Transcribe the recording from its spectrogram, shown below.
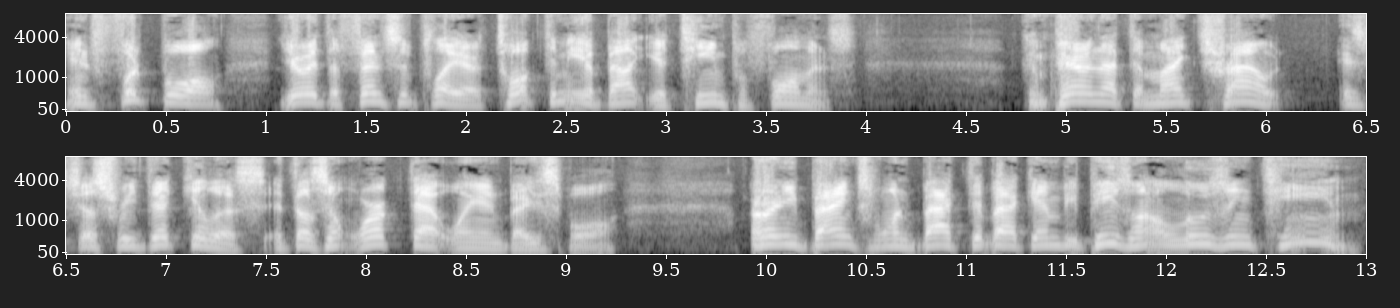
In football, you're a defensive player. Talk to me about your team performance. Comparing that to Mike Trout is just ridiculous. It doesn't work that way in baseball. Ernie Banks won back to back MVPs on a losing team.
